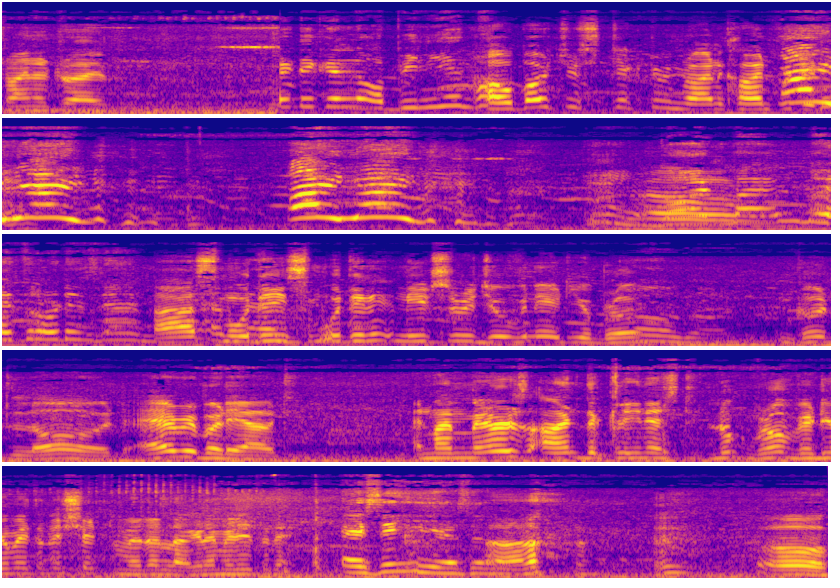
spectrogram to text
Trying to drive Political opinion How about you stick to Imran Khan for today? आई आई आई God, my, my throat is done. Ah, smoothie, smoothie needs to rejuvenate you, bro. Oh god. Good lord, everybody out. And my mirrors aren't the cleanest. Look, bro, video में इतने shit mirror लग रहे हैं मेरे इतने. ऐसे ही है सर Ah. Oh,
